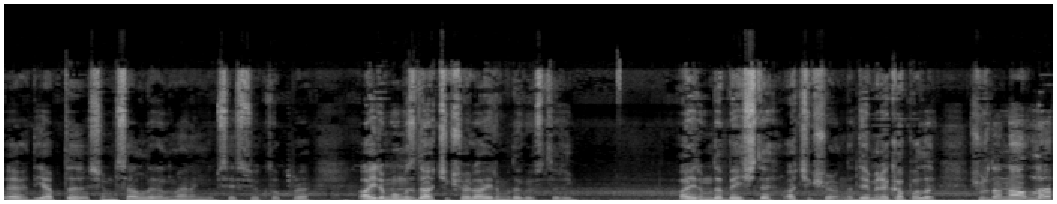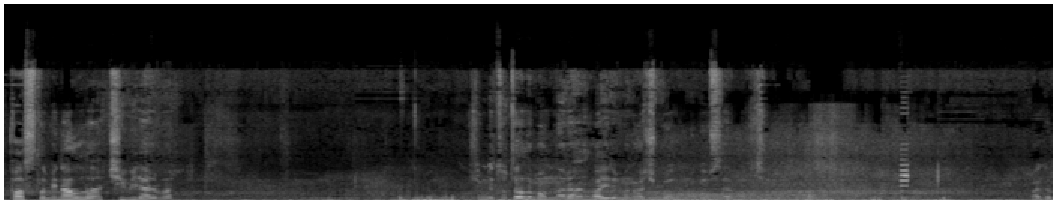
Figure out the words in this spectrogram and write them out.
Evet yaptı. Şimdi sallayalım. Herhangi bir ses yok toprağa. Ayrımımız da açık. Şöyle ayrımı da göstereyim. Ayrımda 5'te açık şu anda. Demire kapalı. Şurada nalla, paslı bir nalla çiviler var. Şimdi tutalım onlara ayrımın açık olduğunu göstermek için. Bakın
